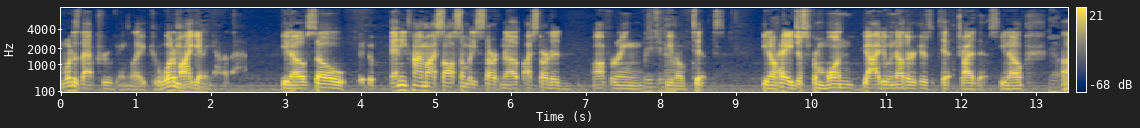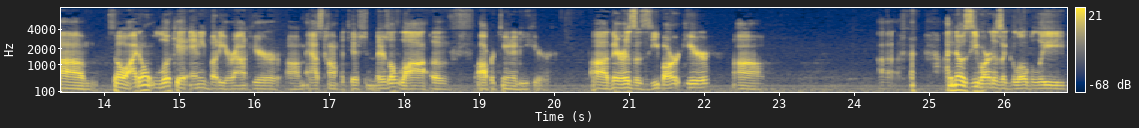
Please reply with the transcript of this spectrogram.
What is that proving? Like, what am I getting out of that? You know, so anytime I saw somebody starting up, I started offering, Reaching you out. know, tips. You know, hey, just from one guy to another, here's a tip. Try this. You know, Yeah. um, so I don't look at anybody around here um, as competition. There's a lot of opportunity here. Uh, there is a Ziebart here. Um, uh, I know Ziebart is a globally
